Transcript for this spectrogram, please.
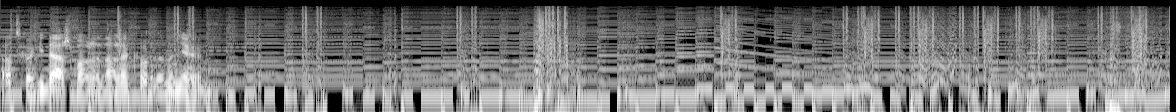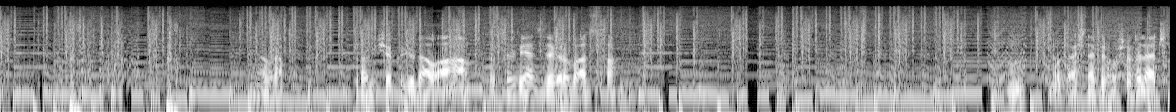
Odskoki dasz może, no ale kurde, no nie wiem. To jest więcej tego robactwa. Mhm. Dobra, ja się najpierw muszę wyleczyć.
